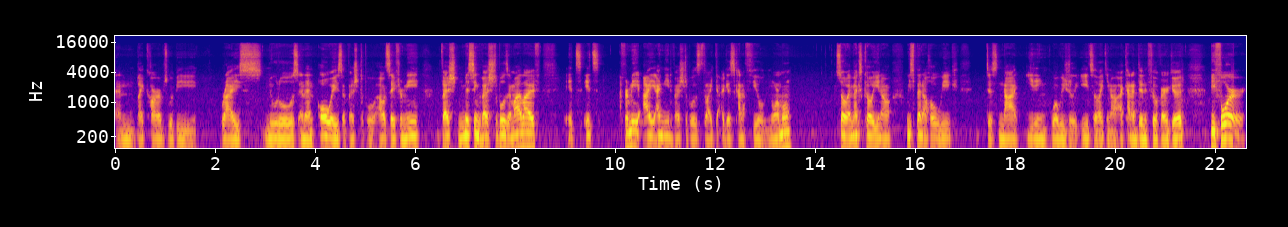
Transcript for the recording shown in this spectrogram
And like carbs would be rice, noodles, and then always a vegetable. I would say for me, veg- missing vegetables in my life, it's it's for me. I I need vegetables to like I guess kind of feel normal. So in Mexico, you know, we spent a whole week just not eating what we usually eat. So like you know, I kind of didn't feel very good before.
